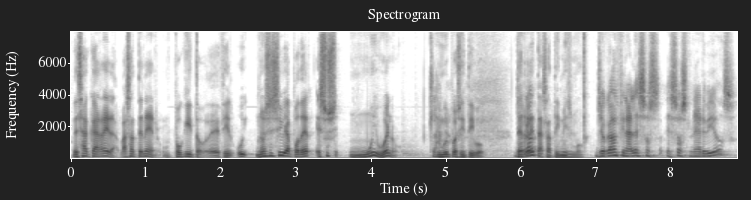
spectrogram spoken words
de esa carrera vas a tener un poquito de decir, uy, no sé si voy a poder, eso es muy bueno Claro. y muy positivo. Te Yo creo- retas a ti mismo. Yo creo que al final esos, esos nervios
